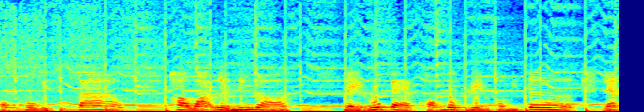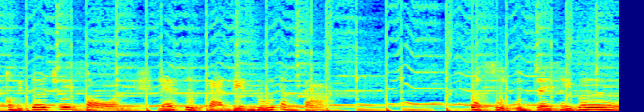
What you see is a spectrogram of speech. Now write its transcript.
ของโควิด -19 ภาวะ learning loss ในรูปแบบของบทเรียนคอมพิวเตอร์ และคอมพิวเตอร์ช่วยสอน และสื่อการเรียนรู้ต่างๆ หลักสูตรอุ่นใจไซเบอร์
